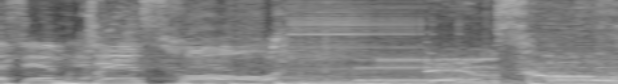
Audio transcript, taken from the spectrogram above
FM Dance Hall. Dance Hall.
